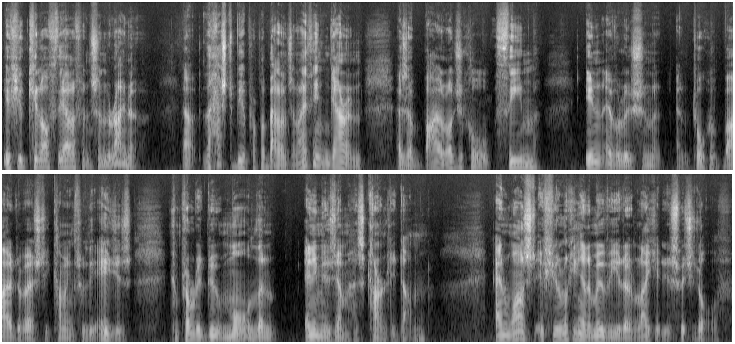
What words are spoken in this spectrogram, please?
if you kill off the elephants and the rhino. Now, there has to be a proper balance, and I think Ngaren, as a biological theme in evolution and talk of biodiversity coming through the ages, can probably do more than any museum has currently done. And whilst if you're looking at a movie you don't like it, you switch it off,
